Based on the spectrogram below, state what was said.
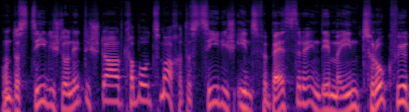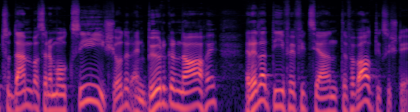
Und das Ziel ist doch nicht, den Staat kaputt zu machen. Das Ziel ist, ihn zu verbessern, indem man ihn zurückführt zu dem, was er einmal war. Oder? Ein bürgernahe, relativ effizientes Verwaltungssystem.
